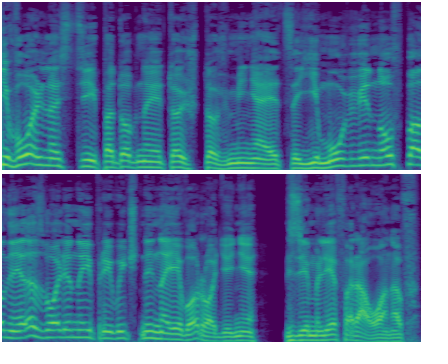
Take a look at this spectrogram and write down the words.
и вольности, подобные той, что вменяется ему в вину, вполне дозволены и привычны на его родине, в земле фараонов.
